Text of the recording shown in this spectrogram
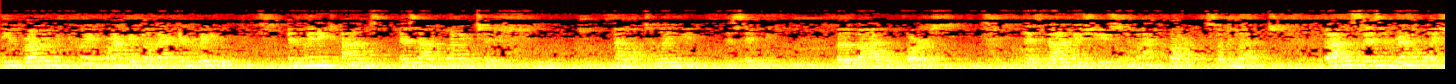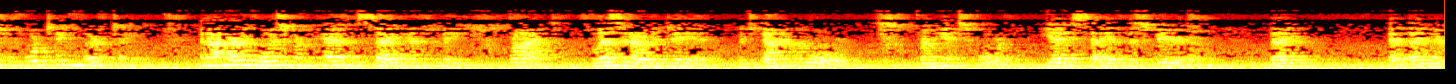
He wrote it in print where I could go back and read it as many times as I wanted to. I want to leave you this evening with a Bible verse that God has used in my heart so much. The Bible says in Revelation 14, 13, And I heard a voice from heaven say unto me, Write, blessed are the dead which die in the Lord from henceforth. Yea, saith the Spirit, they that they may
